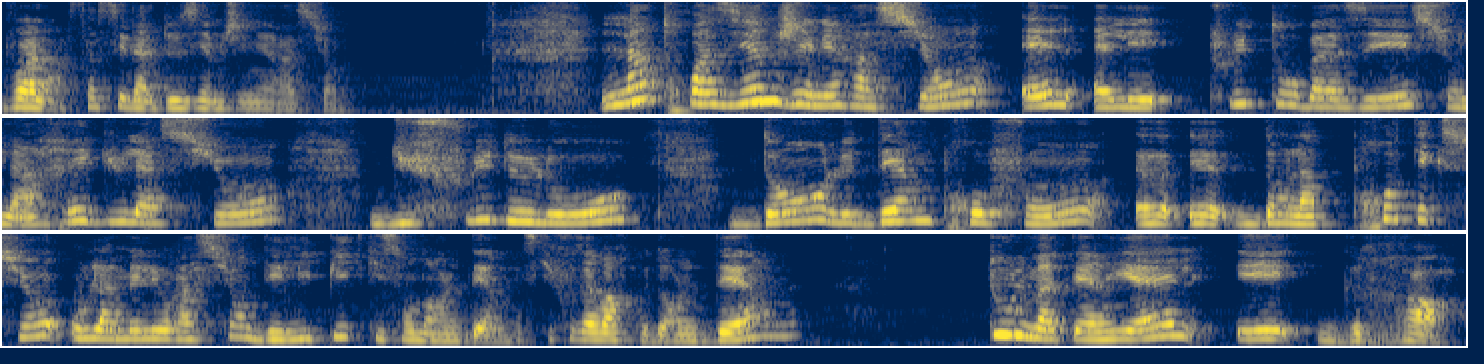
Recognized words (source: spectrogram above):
Voilà, ça c'est la deuxième génération. La troisième génération, elle, elle est plutôt basée sur la régulation du flux de l'eau dans le derme profond, euh, euh, dans la protection ou l'amélioration des lipides qui sont dans le derme. Parce qu'il faut savoir que dans le derme, tout le matériel est gras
